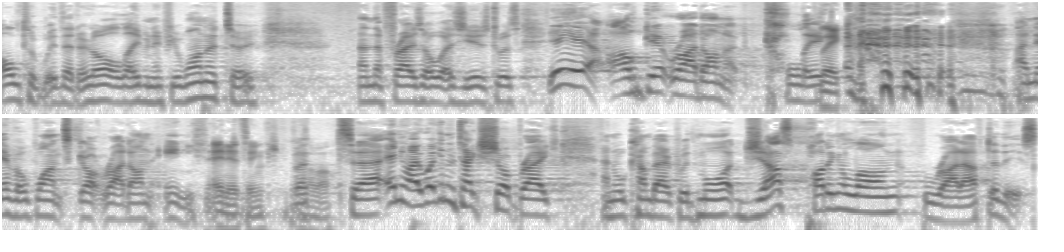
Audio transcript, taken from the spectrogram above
alter with it at all, even if you wanted to. And the phrase always used was, yeah, yeah, I'll get right on it. Click. Click. I never once got right on anything. Anything. But Oh, well. uh, anyway, we're going to take a short break and we'll come back with more just potting along right after this.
